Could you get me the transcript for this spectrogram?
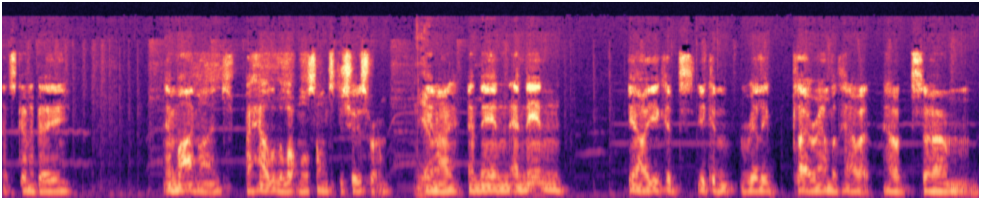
it's going to be, in my mind, a hell of a lot more songs to choose from yeah, you know, and then and then you know you could you can really play around with how it how it's um,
